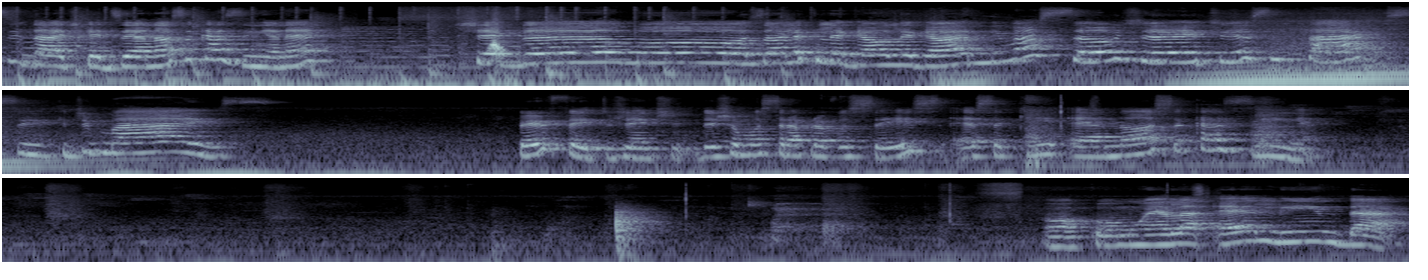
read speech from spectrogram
cidade, quer dizer, a nossa casinha, né? Chegamos! Olha que legal, legal a animação, gente. Esse táxi, que demais. Perfeito, gente. Deixa eu mostrar para vocês. Essa aqui é a nossa casinha. Ó, como ela é linda.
